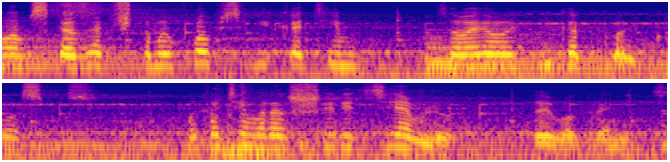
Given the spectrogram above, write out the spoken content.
вам сказать, что мы вовсе не хотим завоевывать никакой космос. Мы хотим расширить Землю до его границ.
